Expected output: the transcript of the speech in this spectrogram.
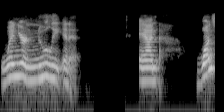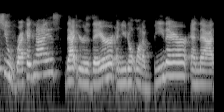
when you're newly in it. And once you recognize that you're there and you don't want to be there and that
